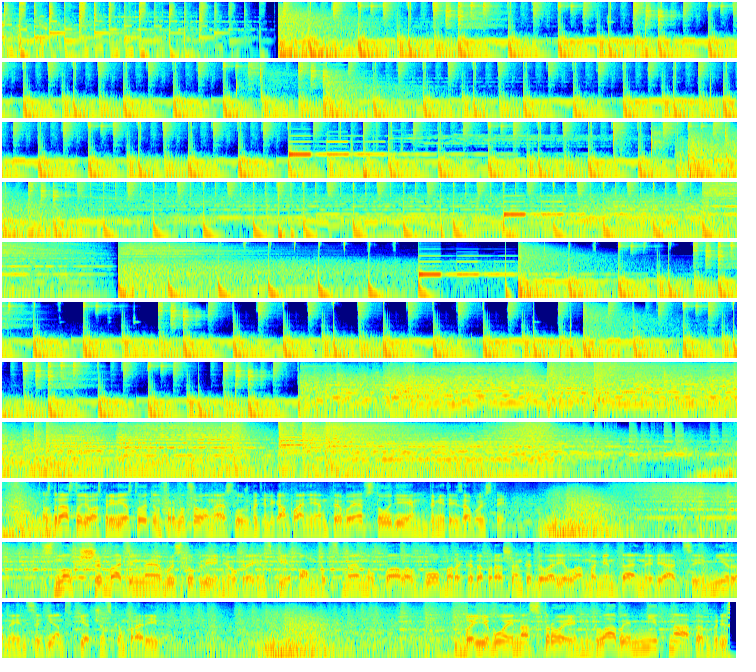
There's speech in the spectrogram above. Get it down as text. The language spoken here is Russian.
Gracias, Здравствуйте, вас приветствует информационная служба телекомпании НТВ в студии Дмитрий Забойстый. Сногсшибательное выступление. Украинский омбудсмен упала в обморок, когда Порошенко говорил о моментальной реакции мира на инцидент в Керченском проливе. Боевой настрой. Главы МИД НАТО в Брюсселе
